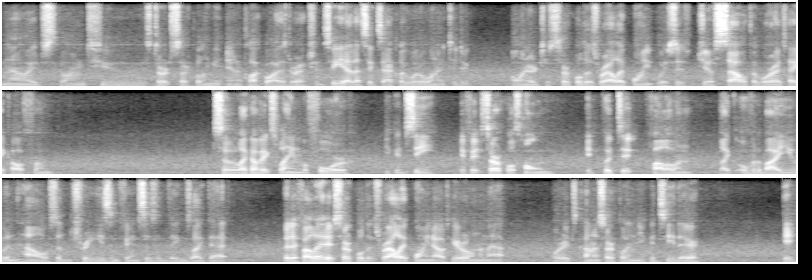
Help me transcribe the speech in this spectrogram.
Now it's going to start circling it in a clockwise direction. So yeah, that's exactly what I want it to do. I want it to circle this rally point, which is just south of where I take off from. So like I've explained before, you can see if it circles home, it puts it following like over the bayou and house and trees and fences and things like that. But if I let it circle this rally point out here on the map, where it's kind of circling, you can see there, it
